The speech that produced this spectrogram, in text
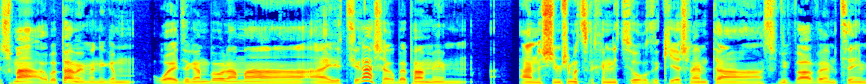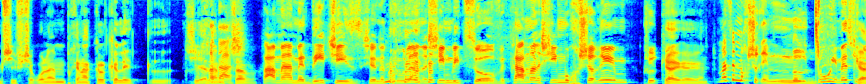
שמע, הרבה פעמים אני גם רואה את זה גם בעולם היצירה, שהרבה פעמים האנשים שמצליחים ליצור זה כי יש להם את הסביבה והאמצעים שאפשרו להם מבחינה כלכלית, שיהיה להם עכשיו... פעם היה מדיצ'יז שנתנו לאנשים ליצור, וכמה אנשים מוכשרים, פשוט... כן, כן, כן. מה זה מוכשרים? נולדו עם איזשהו כן.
